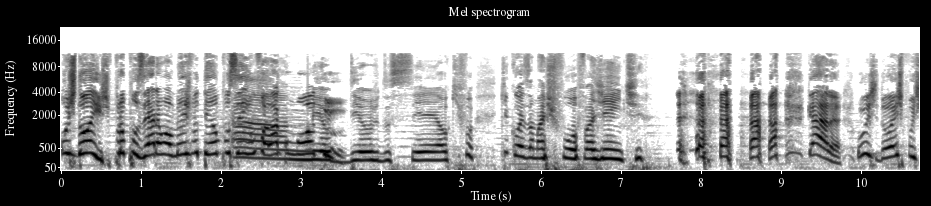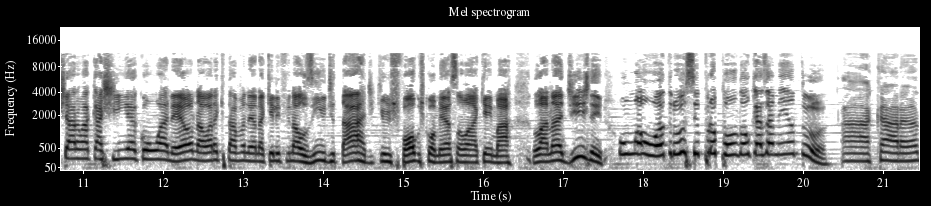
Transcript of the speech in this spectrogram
Os dois propuseram ao mesmo tempo sem um falar com o outro. Meu Deus do céu, que, fo... que coisa mais fofa, gente. Cara, os dois puxaram a caixinha com o anel na hora que tava né, naquele finalzinho de tarde que os fogos começam a queimar lá na Disney, um ao outro se propondo ao casamento. Ah, cara,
